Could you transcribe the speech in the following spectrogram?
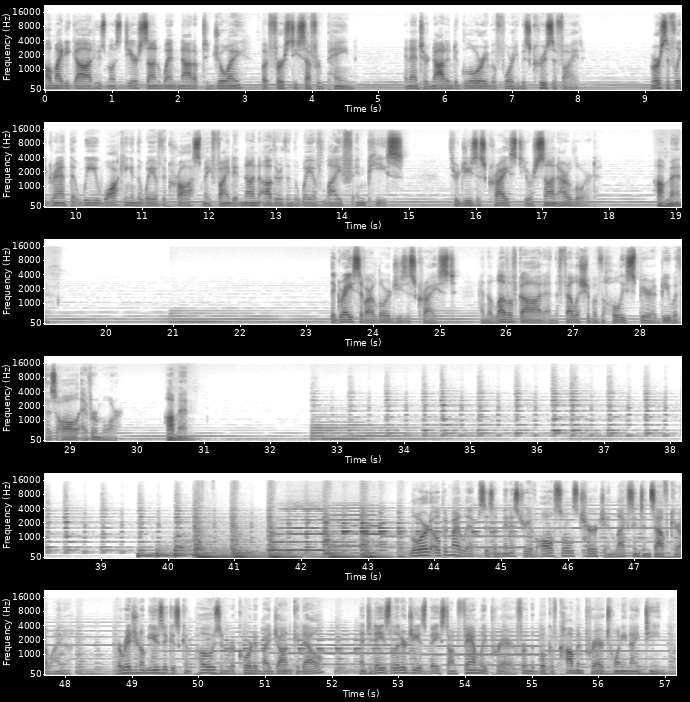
Almighty God, whose most dear Son went not up to joy, but first he suffered pain, and entered not into glory before he was crucified, mercifully grant that we, walking in the way of the cross, may find it none other than the way of life and peace. Through Jesus Christ, your Son, our Lord. Amen. The grace of our Lord Jesus Christ, and the love of God, and the fellowship of the Holy Spirit be with us all evermore. Amen. Lord, Open My Lips is a ministry of All Souls Church in Lexington, South Carolina. Original music is composed and recorded by John Cadell, and today's liturgy is based on family prayer from the Book of Common Prayer 2019.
